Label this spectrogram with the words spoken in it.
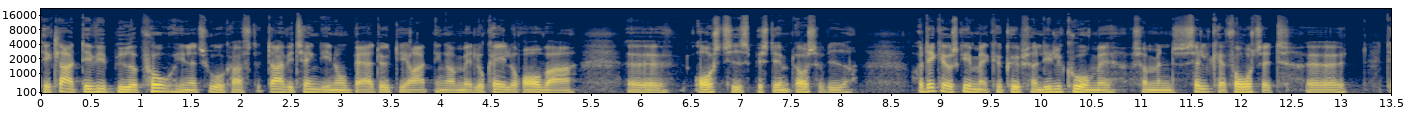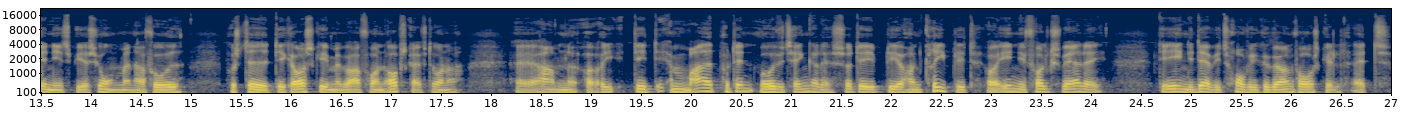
Det er klart, at det vi byder på i Naturkraft, der har vi tænkt i nogle bæredygtige retninger med lokale råvarer, øh, årstidsbestemt osv. Og det kan jo ske, at man kan købe sig en lille kur med, så man selv kan fortsætte øh, den inspiration, man har fået på stedet. Det kan også ske, at man bare får en opskrift under øh, armene. Og det er meget på den måde, vi tænker det, så det bliver håndgribeligt og ind i folks hverdag. Det er egentlig der, vi tror, vi kan gøre en forskel. At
